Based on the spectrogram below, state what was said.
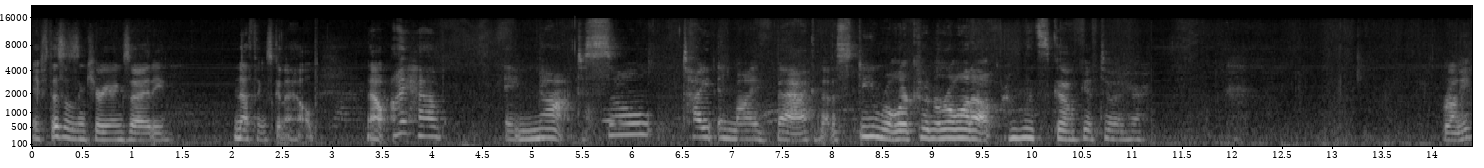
If this doesn't cure your anxiety, nothing's gonna help. Now, I have a knot so tight in my back that a steamroller couldn't roll it up. Let's go get to it here. Ronnie?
